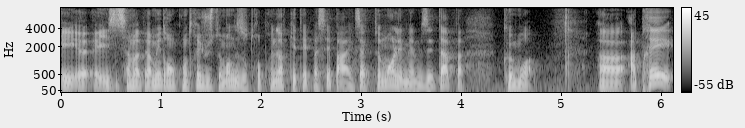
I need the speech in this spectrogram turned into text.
euh, et, ça m'a permis de rencontrer justement des entrepreneurs qui étaient passés par exactement les mêmes étapes que moi. après,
